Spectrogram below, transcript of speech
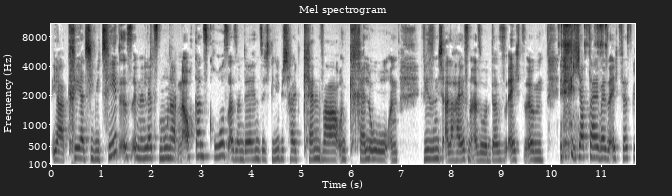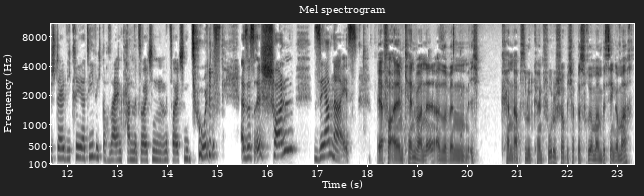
ja, Kreativität ist in den letzten Monaten auch ganz groß. Also in der Hinsicht liebe ich halt Canva und Crello und wie sie nicht alle heißen. Also das ist echt, ähm, ich habe teilweise echt festgestellt, wie kreativ ich doch sein kann mit solchen, mit solchen Tools. Also es ist schon sehr nice. Ja, vor allem Canva, ne? Also wenn ich kann absolut kein Photoshop, ich habe das früher mal ein bisschen gemacht.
